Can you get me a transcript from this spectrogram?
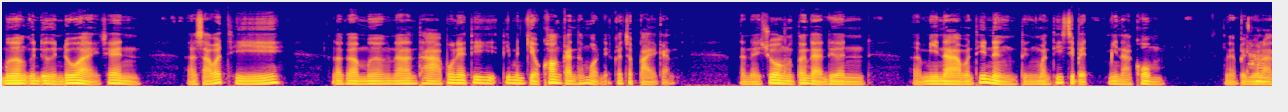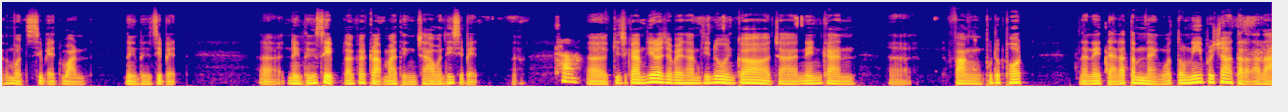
เมืองอื่นๆด้วย เช่น สาวัตถี แล้วก็เมืองนารันทาพวกนี้ที่ที่มันเกี่ยวข้องกันทั้งหมดเนี่ยก็จะไปกัน ในช่วงตั้งแต่เดือนมีนาวันที่ 1 ถึงวันที่ 11 มีนาคม เป็นเวลาทั้งหมด 11 วัน1ถึง11 1ถึง10แล้วก็กลับมาถึงเช้าวันที่ 11กิจกรรมที่เราจะไปทำที่นู่นก็จะเน้นการฟังพุทธพจน์ในแต่ละตำแหน่งว่าตรงนี้พระเจ้าตรัสอะไร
